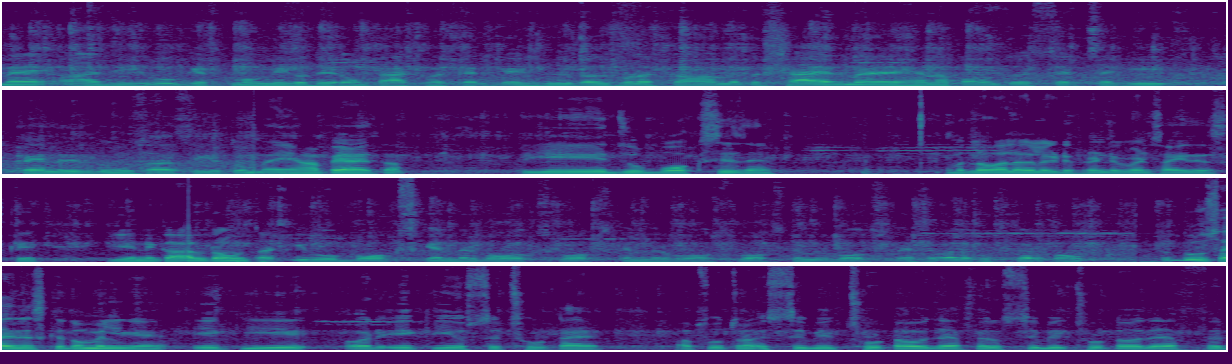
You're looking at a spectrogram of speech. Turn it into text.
मैं आज ही वो गिफ्ट मम्मी को दे रहा हूँ पैक वर्क करके। क्योंकि कल थोड़ा काम है तो शायद मैं रह ना पाऊँ तो इससे अच्छा कि पहले दे दूँ उस से तो मैं यहाँ पे आया था। तो ये जो बॉक्सेस हैं मतलब अलग अलग डिफरेंट डिफरेंट साइजेस के ये निकाल रहा हूँ ताकि वो बॉक्स के अंदर बॉक्स बॉक्स के अंदर बॉक्स बॉक्स के अंदर बॉक्स वैसे वाला कुछ कर पाऊँ। तो दो साइजेस के तो मिल गए हैं, एक ये और एक ये उससे छोटा है। अब सोच रहा हूँ इससे भी एक छोटा हो जाए, फिर उससे भी एक छोटा हो जाए, फिर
